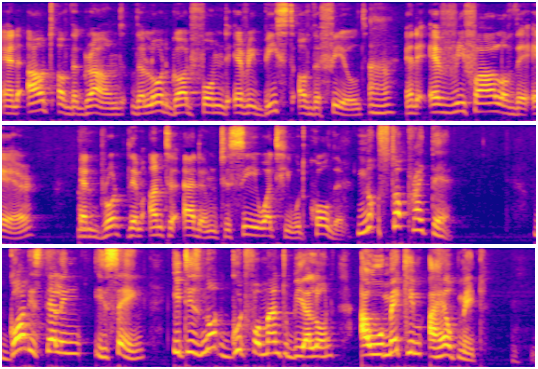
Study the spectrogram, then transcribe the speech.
And out of the ground the Lord God formed every beast of the field and every fowl of the air and mm. brought them unto Adam to see what he would call them. No, stop right there. God is telling, He's saying, it is not good for man to be alone. I will make him a helpmate. Mm-hmm.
